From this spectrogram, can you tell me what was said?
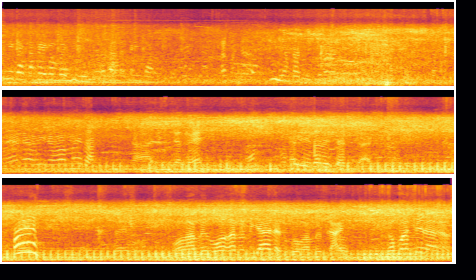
Ini kakak pegang baju, kakak pegang. Ini kakak. Ini kamera. Nah, ada chat eh. Masa dia tadi chat? Ngambil mau ngambil jalan, mau ngambil belanja. Kau puasa dah kan?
